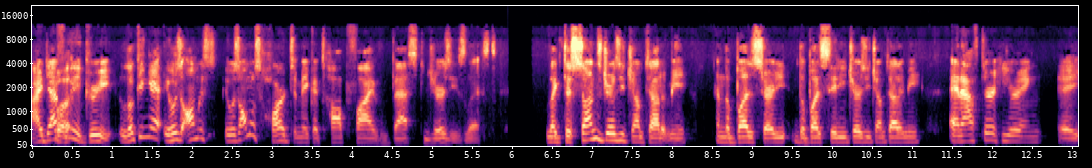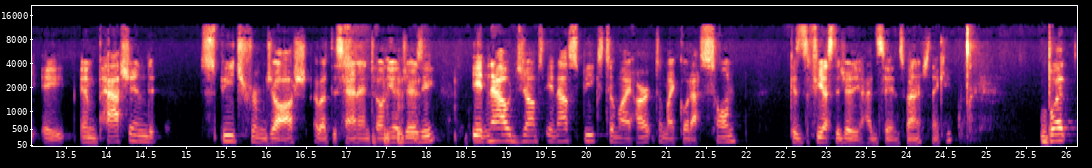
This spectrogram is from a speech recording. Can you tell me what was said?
I definitely agree. Looking at it was almost it was almost hard to make a top five best jerseys list. Like the Suns jersey jumped out at me, and the Buzz City the Buzz City jersey jumped out at me. And after hearing a a impassioned speech from Josh about the San Antonio jersey, it now jumps. It now speaks to my heart, to my corazon, because a Fiesta jersey. I had to say it in Spanish. Thank you. But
